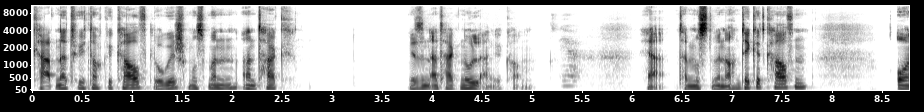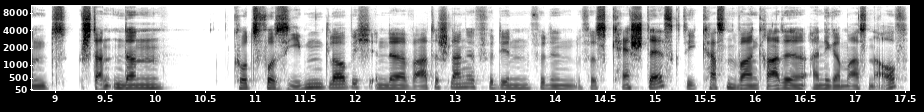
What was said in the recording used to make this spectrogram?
Karten natürlich noch gekauft, logisch, muss man an Tag, wir sind an Tag null angekommen. Ja. Ja, dann mussten wir noch ein Ticket kaufen und standen dann kurz vor sieben, glaube ich, in der Warteschlange für den, für den, fürs Cash Desk. Die Kassen waren gerade einigermaßen auf.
